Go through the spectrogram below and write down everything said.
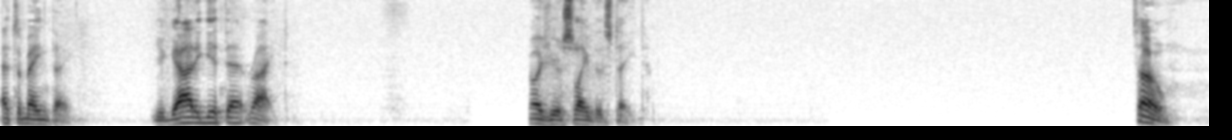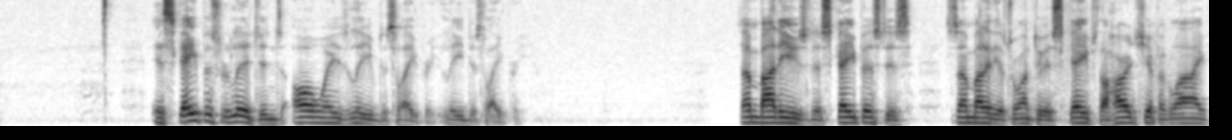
That's the main thing. You got to get that right because you're a slave of the state. So, escapist religions always lead to slavery, lead to slavery. Somebody who's an escapist is somebody that's want to escape the hardship of life,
